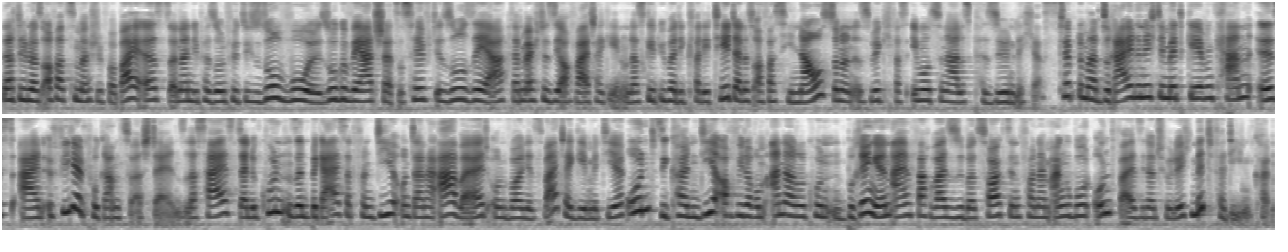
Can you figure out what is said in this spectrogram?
nachdem das Offer zum Beispiel vorbei ist, sondern die Person fühlt sich so wohl, so gewertschätzt, es hilft ihr so sehr, dann möchte sie auch weitergehen. Und das geht über die Qualität deines Offers hinaus, sondern ist wirklich was Emotionales, Persönliches. Tipp Nummer drei, den ich dir mitgeben kann, ist ein Affiliate-Programm zu erstellen. Das heißt, deine Kunden sind begeistert von dir und deiner Arbeit und wollen jetzt weitergehen mit dir und sie können dir auch wiederum andere Kunden bringen, einfach weil sie so überzeugt sind von deinem Angebot und weil sie natürlich mitverdienen können.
